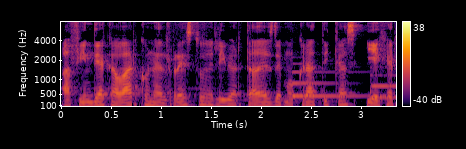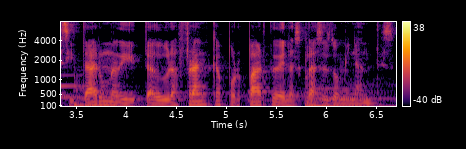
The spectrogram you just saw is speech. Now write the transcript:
a fin de acabar con el resto de libertades democráticas y ejercitar una dictadura franca por parte de las clases dominantes.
